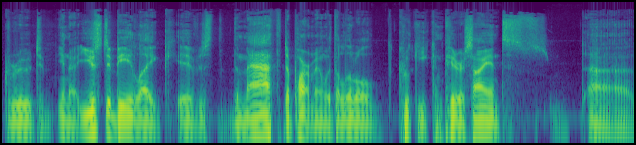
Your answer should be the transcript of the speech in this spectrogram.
grew to you know it used to be like it was the math department with a little kooky computer science uh,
